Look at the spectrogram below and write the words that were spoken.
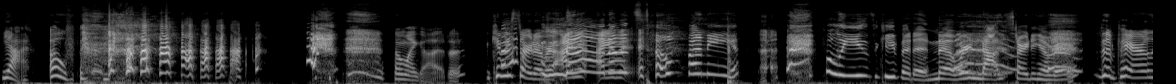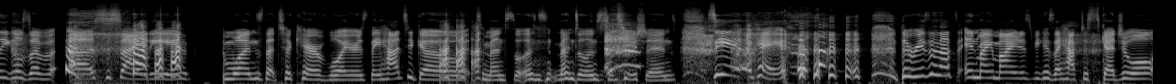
Yeah. Oh. oh my God. Can we start over? no, I, I that haven't- was so funny. Please keep it in. No, we're not starting over. the paralegals of uh, society, ones that took care of lawyers, they had to go to mental mental institutions. See, okay. the reason that's in my mind is because I have to schedule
